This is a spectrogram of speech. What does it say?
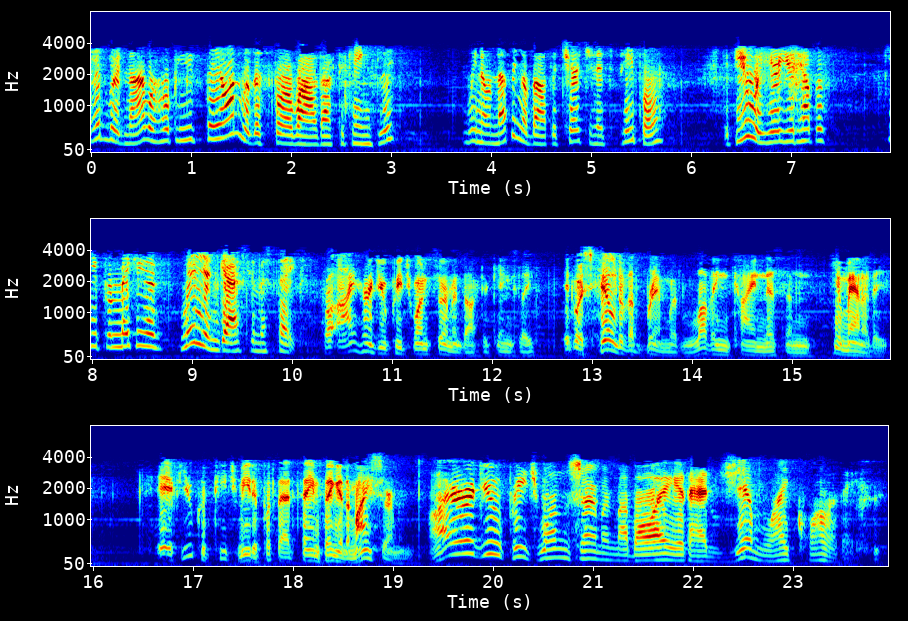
Edward and I were hoping you'd stay on with us for a while, Dr. Kingsley. We know nothing about the church and its people. If you were here, you'd help us keep from making a million ghastly mistakes. Well, I heard you preach one sermon, Dr. Kingsley. It was filled to the brim with loving kindness and humanity. If you could teach me to put that same thing into my sermons. I heard you preach one sermon, my boy. It had gem-like quality.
